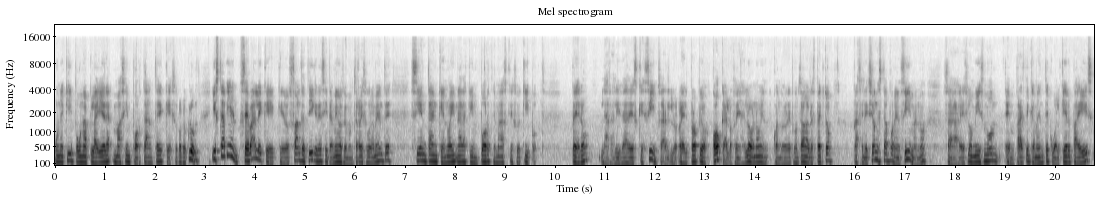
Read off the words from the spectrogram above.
un equipo, una playera más importante que su propio club. Y está bien, se vale que, los fans de Tigres y también los de Monterrey seguramente sientan que no hay nada que importe más que su equipo. Pero la realidad es que sí, o sea, el propio Coca lo señaló, ¿no? Cuando le preguntaban al respecto, la selección está por encima, ¿no? O sea, es lo mismo en prácticamente cualquier país,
